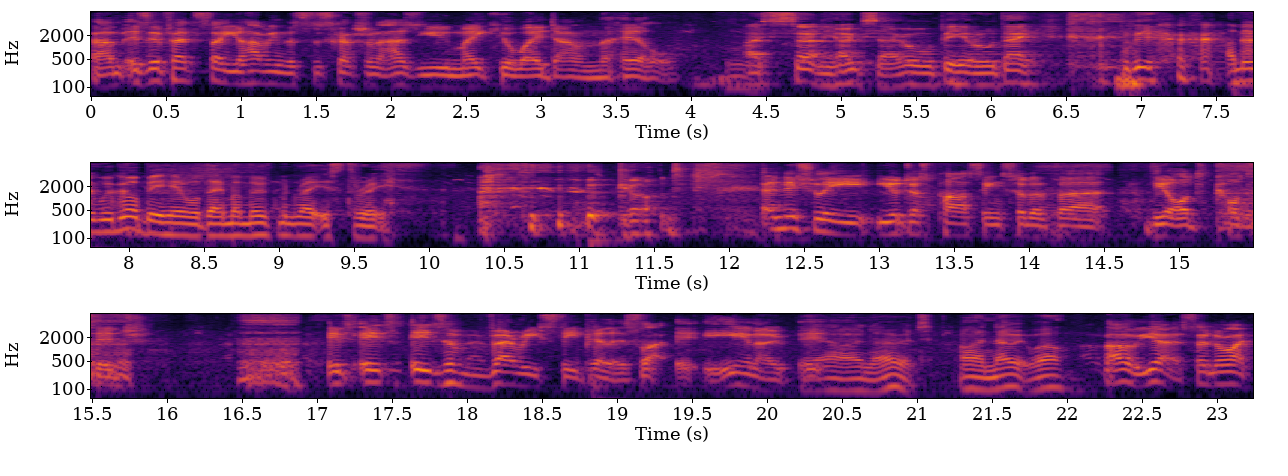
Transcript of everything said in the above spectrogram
Um, is it fair to say you're having this discussion as you make your way down the hill? I certainly hope so. Or we'll be here all day. I mean, we will be here all day. My movement rate is three. God. initially you're just passing sort of uh, the odd cottage. It's it's it's a very steep hill. It's like it- you know. It, Yeah, I know it. I know it well. Oh yeah, so do I.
